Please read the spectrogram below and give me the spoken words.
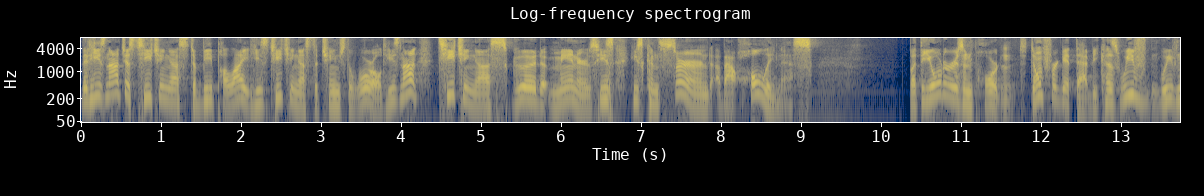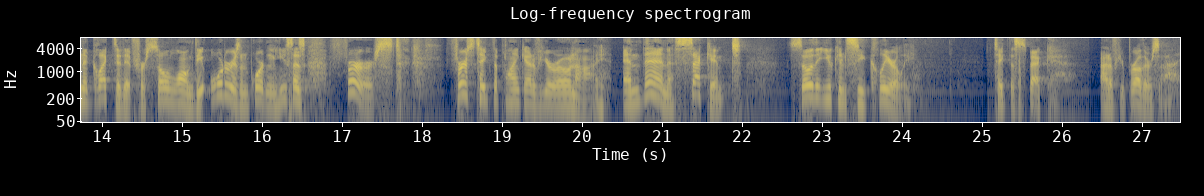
That he's not just teaching us to be polite, he's teaching us to change the world. He's not teaching us good manners, he's, he's concerned about holiness. But the order is important. Don't forget that because we've, we've neglected it for so long. The order is important. He says, first, first take the plank out of your own eye, and then, second, so that you can see clearly take the speck out of your brother's eye.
